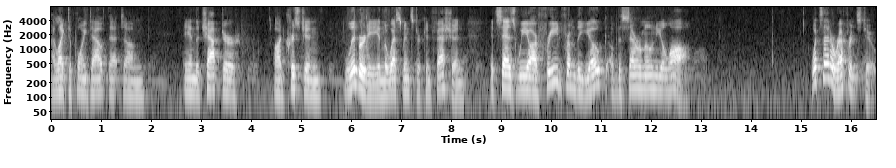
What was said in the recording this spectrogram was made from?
I'd like to point out that um, in the chapter on Christian liberty in the Westminster Confession, it says we are freed from the yoke of the ceremonial law. What's that a reference to?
